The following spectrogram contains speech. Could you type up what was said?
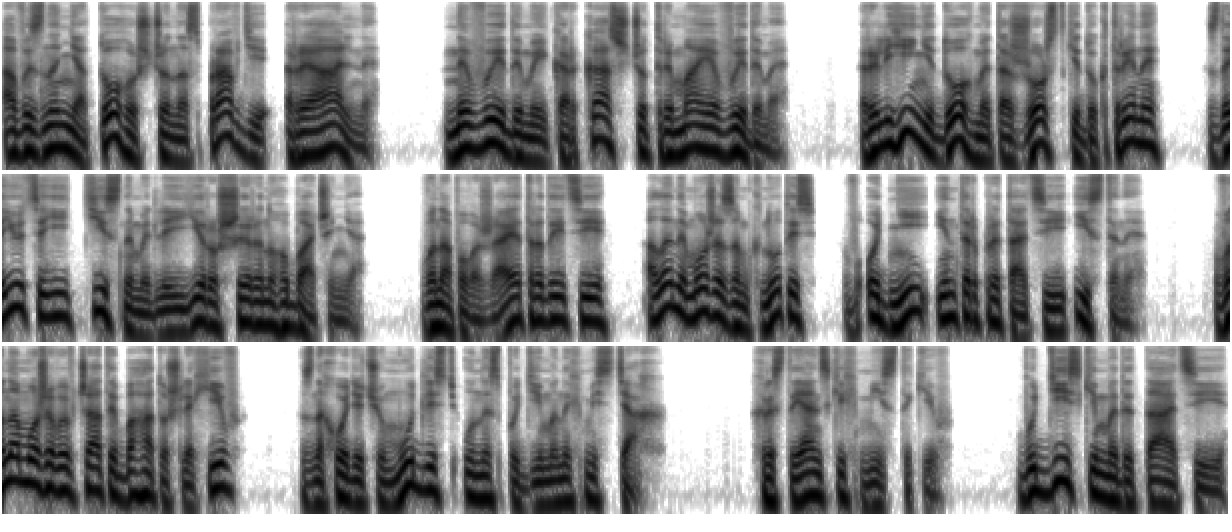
а визнання того, що насправді реальне, невидимий каркас, що тримає видиме. Релігійні догми та жорсткі доктрини здаються їй тісними для її розширеного бачення. Вона поважає традиції, але не може замкнутись в одній інтерпретації істини. Вона може вивчати багато шляхів, знаходячи мудрість у несподіваних місцях, християнських містиків, буддійські медитації,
